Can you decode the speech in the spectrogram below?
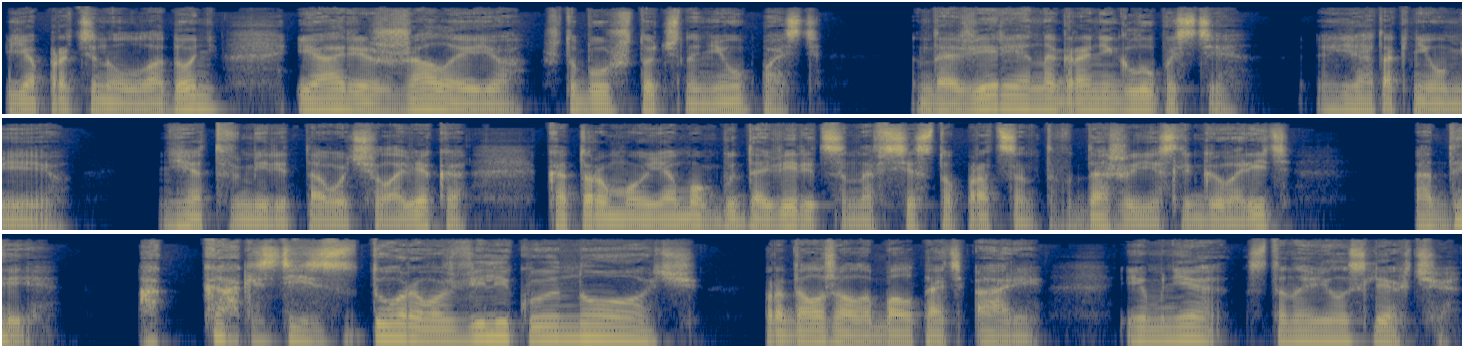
Я протянул ладонь, и Ари сжала ее, чтобы уж точно не упасть. Доверие на грани глупости. Я так не умею. Нет в мире того человека, которому я мог бы довериться на все сто процентов, даже если говорить о Дее. «А как здесь здорово в Великую ночь!» Продолжала болтать Ари, и мне становилось легче.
